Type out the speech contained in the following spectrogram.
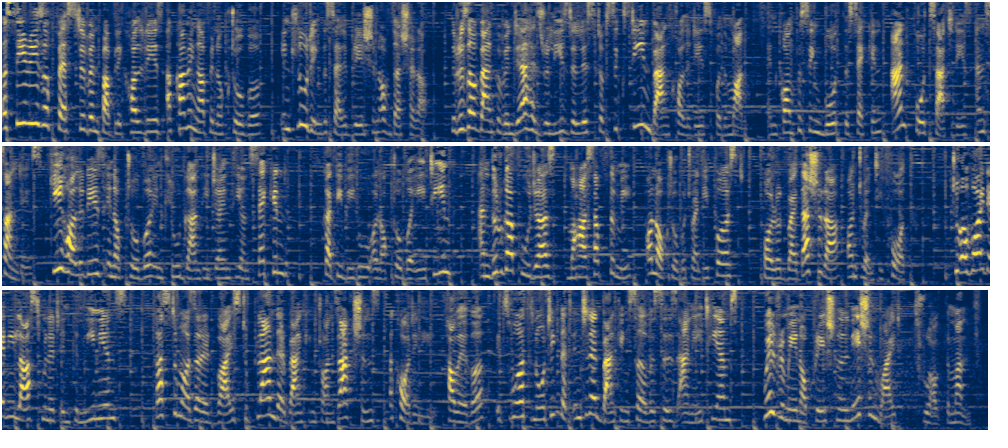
A series of festive and public holidays are coming up in October, including the celebration of Dussehra. The Reserve Bank of India has released a list of 16 bank holidays for the month, encompassing both the second and fourth Saturdays and Sundays. Key holidays in October include Gandhi Jayanti on 2nd, Kati Bihu on October 18th, and Durga Puja's Mahasaptami on October 21st, followed by Dussehra on 24th. To avoid any last minute inconvenience, customers are advised to plan their banking transactions accordingly. However, it's worth noting that internet banking services and ATMs will remain operational nationwide throughout the month.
